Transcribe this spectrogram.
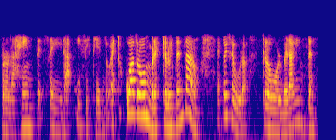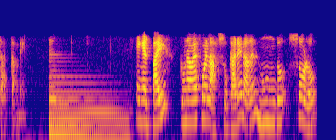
pero la gente seguirá insistiendo. Estos cuatro hombres que lo intentaron, estoy segura que lo volverán a intentar también. En el país que una vez fue la azucarera del mundo, solo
